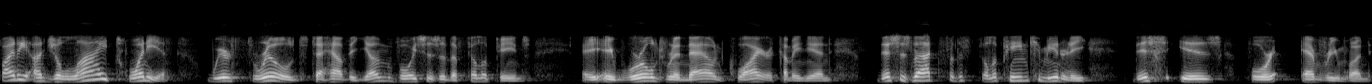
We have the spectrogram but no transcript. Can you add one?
finally, on July 20th, we're thrilled to have the Young Voices of the Philippines, a, a world-renowned choir coming in. This is not for the Philippine community. This is for everyone.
